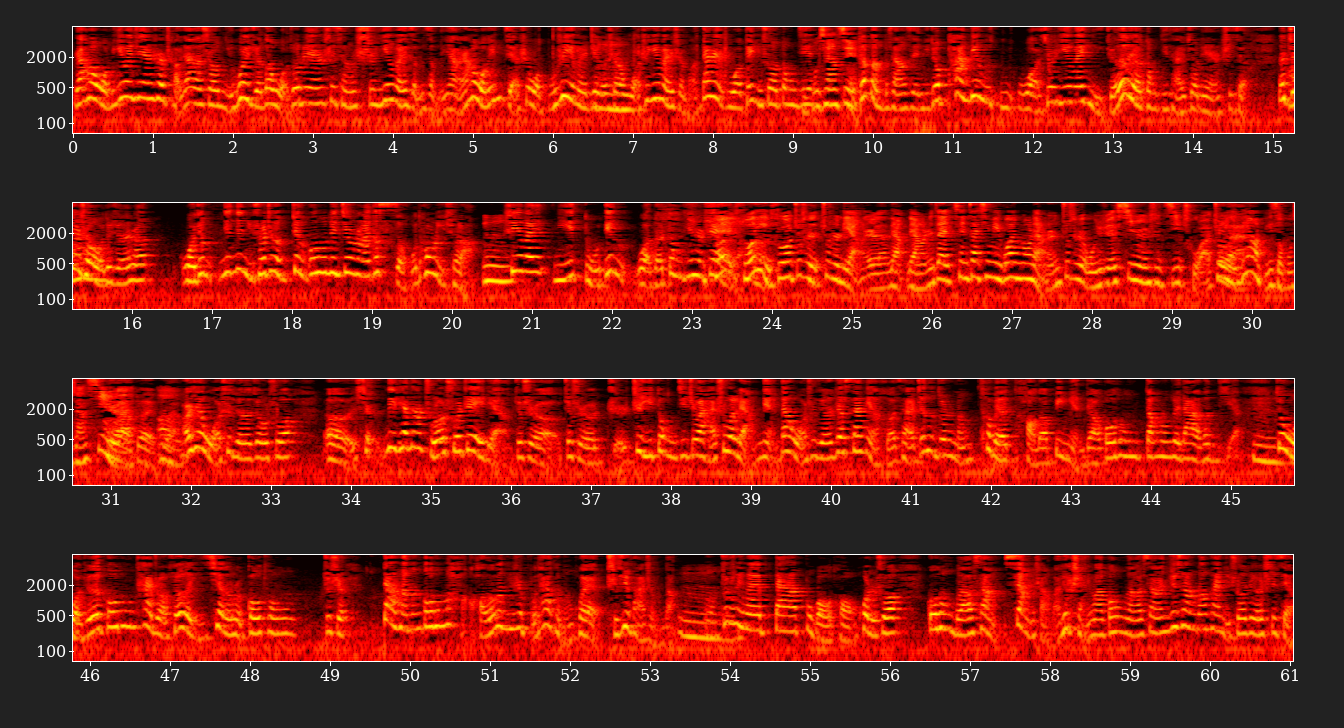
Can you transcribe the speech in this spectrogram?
然后我们因为这件事儿吵架的时候，你会觉得我做这件事情是因为怎么怎么样，然后我给你解释我不是因为这个事儿，我是因为什么，但是我给你说的动机不相信你根本不相信，你就判定我就是因为你觉得这个动机才去做这件事情，那这时候我就觉得说。我就那那你说这个这个沟通就进入到一个死胡同里去了，嗯。是因为你笃定我的动机是这所个，以所以说就是就是两个人两两个人在现在亲密关系中，两个人就是我就觉得信任是基础啊，就是一定要彼此互相信对任。对对，嗯。而且我是觉得就是说，呃，是那天他除了说这一点，就是就是质质疑动机之外，还说了两点。但我是觉得这三点合起来，真的就是能特别好的避免掉沟通当中最大的问题。嗯，就我觉得沟通太重要，所有的一切都是沟通，就是。但凡能沟通好，好多问题是不太可能会持续发生的。嗯就是因为大家不沟通，或者说沟通不到向向上吧，就是陕西话沟通不到向上。就像刚才你说的这个事情，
